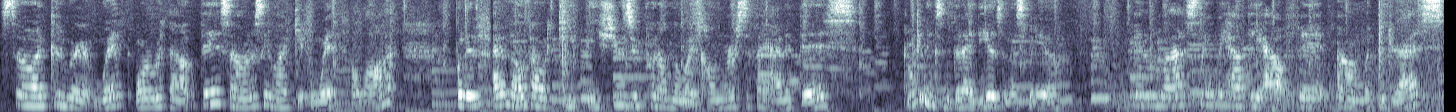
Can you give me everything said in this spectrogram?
So I could wear it with or without this. I honestly like it with a lot. But if I don't know if I would keep these shoes or put on the white Converse if I added this. I'm getting some good ideas in this video. And lastly, we have the outfit um, with the dress.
